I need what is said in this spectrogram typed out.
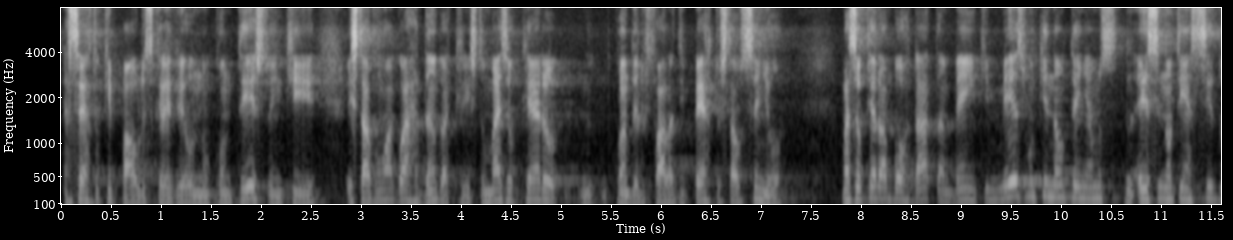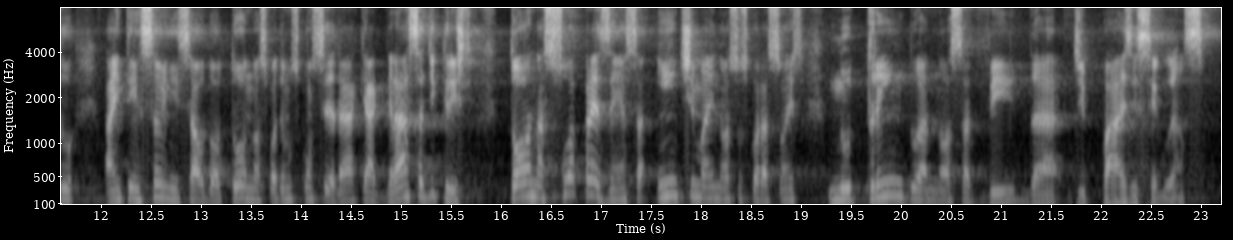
É certo que Paulo escreveu num contexto em que estavam aguardando a Cristo, mas eu quero, quando ele fala de perto está o Senhor, mas eu quero abordar também que mesmo que não tenhamos, esse não tenha sido a intenção inicial do autor, nós podemos considerar que a graça de Cristo torna a sua presença íntima em nossos corações, nutrindo a nossa vida de paz e segurança.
